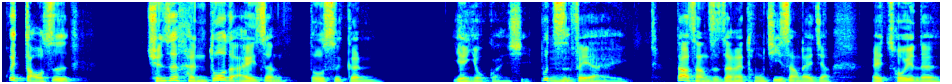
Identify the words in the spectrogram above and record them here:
会导致全身很多的癌症都是跟烟有关系，不止肺癌。大肠直肠癌统计上来讲，哎，抽烟的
